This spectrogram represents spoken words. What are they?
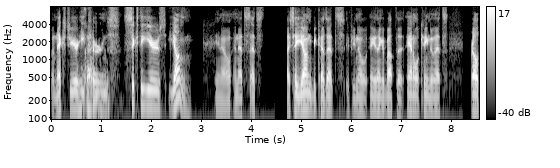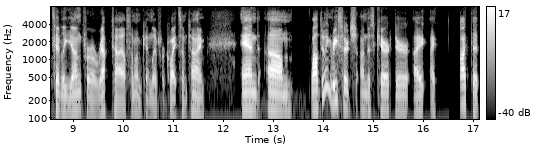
uh, next year he Okay. turns 60 years young, you know, and that's that's I say young because that's if you know anything about the animal kingdom, that's relatively young for a reptile. Some of them can live for quite some time. And um, while doing research on this character, I, I thought that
